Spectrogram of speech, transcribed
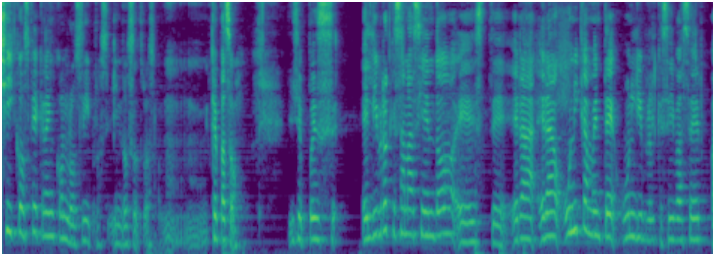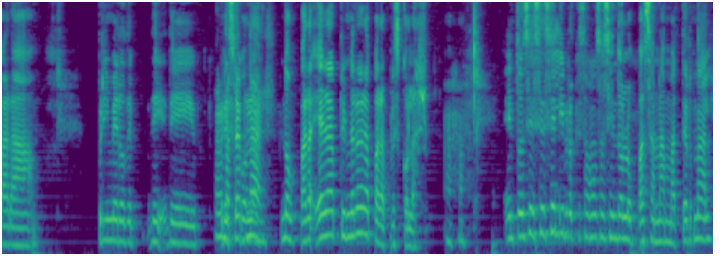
chicos, ¿qué creen con los libros? Y nosotros, mm, ¿qué pasó? Dice, pues el libro que están haciendo este, era, era únicamente un libro el que se iba a hacer para primero de, de, preescolar. No, para, era, primero era para preescolar. Entonces ese libro que estamos haciendo lo pasan a maternal,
